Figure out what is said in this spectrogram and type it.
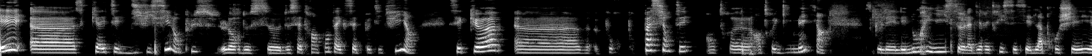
Et ce qui a été difficile en plus lors de, cette rencontre avec cette petite fille, hein, c'est que pour, patienter, entre, guillemets, hein, parce que les, les, nourrices, la directrice essayait de l'approcher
